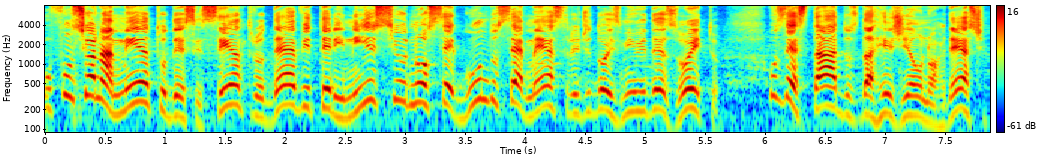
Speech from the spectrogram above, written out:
O funcionamento desse centro deve ter início no segundo semestre de 2018. Os estados da região Nordeste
